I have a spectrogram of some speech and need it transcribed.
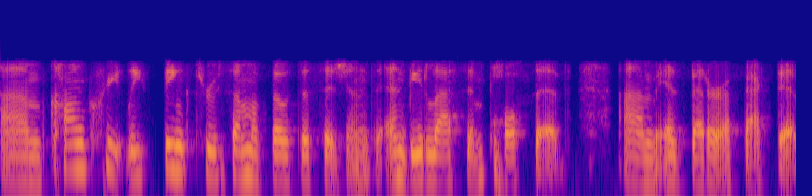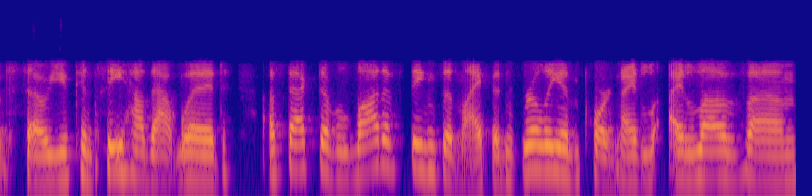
um, concretely think through some of those decisions and be less impulsive um, is better effective. So you can see how that would affect a lot of things in life and really important. I, I love, um,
